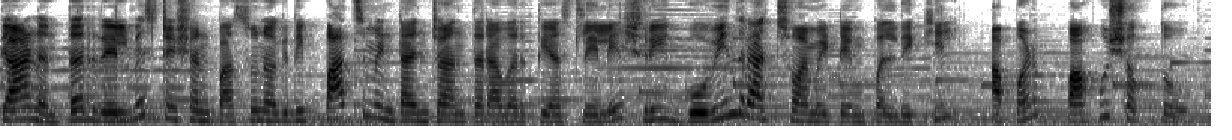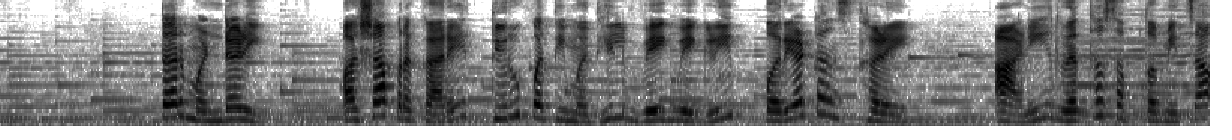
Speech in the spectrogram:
त्यानंतर रेल्वे स्टेशनपासून अगदी पाच मिनिटांच्या अंतरावरती असलेले श्री गोविंदराज स्वामी टेम्पल देखील आपण पाहू शकतो. तर मंडळी अशा प्रकारे तिरुपतीमधील वेगवेगळी पर्यटन स्थळे आणि रथसप्तमीचा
